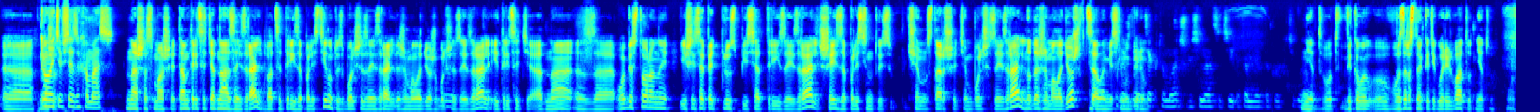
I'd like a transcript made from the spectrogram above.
э, наша, эти все за Хамас. наша с Машей, там 31 за Израиль, 23 за Палестину, то есть больше за Израиль, даже молодежь больше за Израиль, и 31 за обе стороны, и 65 плюс 53 за Израиль, 6 за Палестину, то есть чем старше, тем больше за Израиль, но даже молодежь в целом, если мы берем... кто младше 18, или там нет такой категории? Нет, вот вековой, возрастной категории льва тут нету. Вот.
